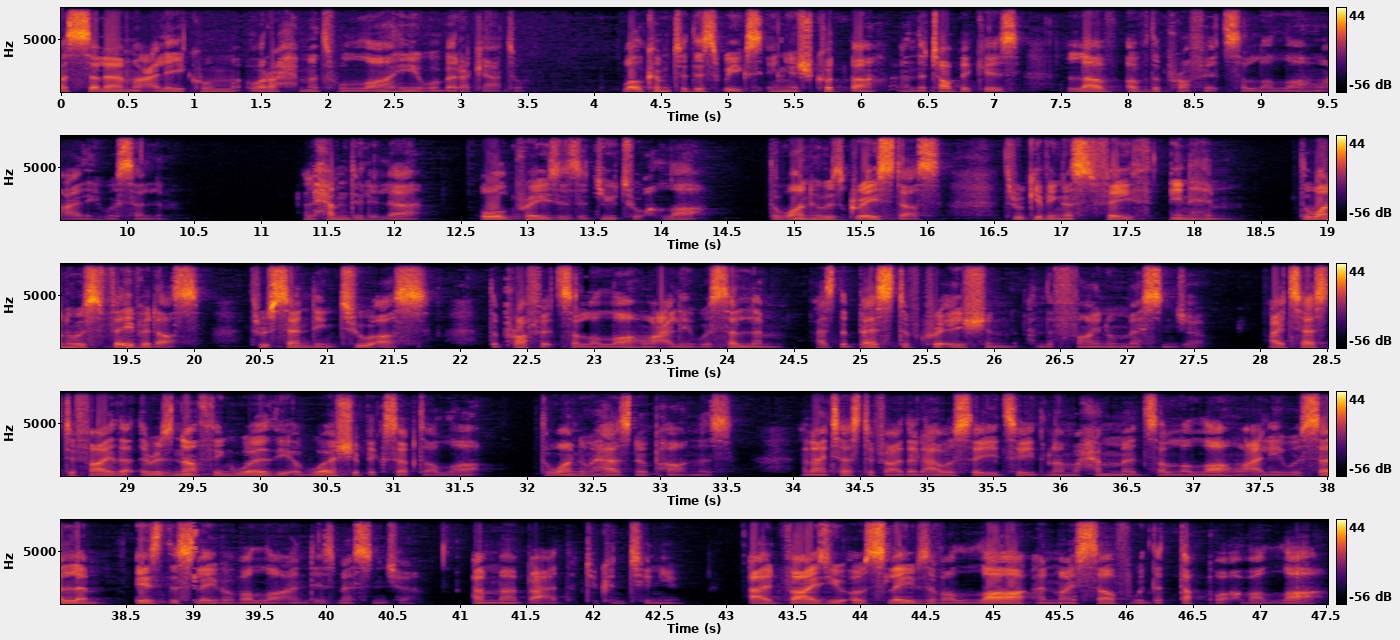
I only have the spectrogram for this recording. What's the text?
Assalamu alaikum wa rahmatullahi wa barakatuh. Welcome to this week's English khutbah, and the topic is Love of the Prophet sallallahu alaihi wasallam. Alhamdulillah, all praises are due to Allah, the one who has graced us through giving us faith in Him, the one who has favored us through sending to us the Prophet sallallahu alaihi wasallam as the best of creation and the final messenger. I testify that there is nothing worthy of worship except Allah, the one who has no partners. And I testify that our Sayyid Sayyidina Muhammad sallallahu alaihi wasallam is the slave of Allah and His Messenger. Amma ba'd, to continue. I advise you, O slaves of Allah, and myself with the taqwa of Allah.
